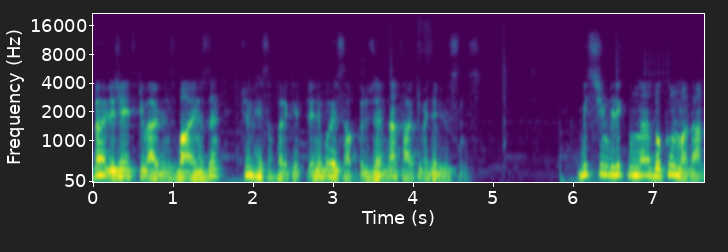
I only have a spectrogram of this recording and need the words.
Böylece yetki verdiğiniz bayinizin tüm hesap hareketlerini bu hesaplar üzerinden takip edebilirsiniz. Biz şimdilik bunlara dokunmadan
